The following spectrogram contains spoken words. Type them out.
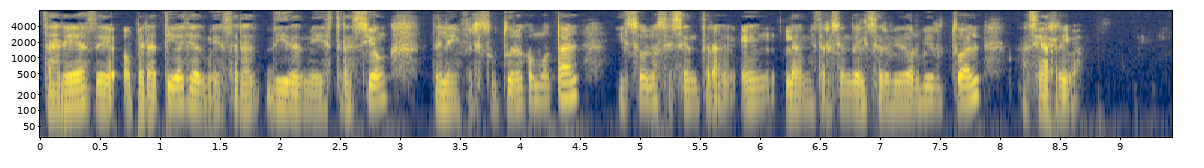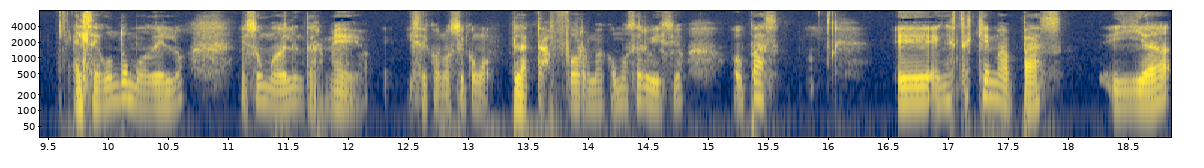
tareas de operativas y, de administración de la infraestructura como tal y solo se centran en la administración del servidor virtual hacia arriba. El segundo modelo es un modelo intermedio y se conoce como plataforma como servicio o PaaS. Eh, en este esquema PaaS ya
